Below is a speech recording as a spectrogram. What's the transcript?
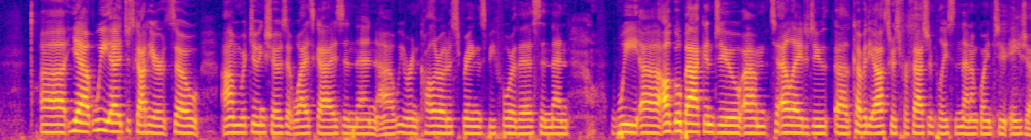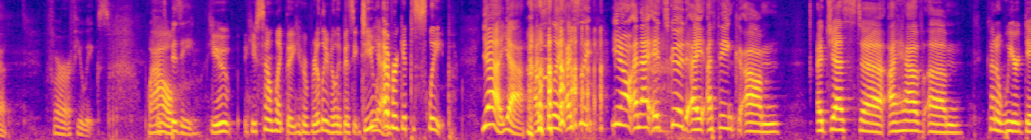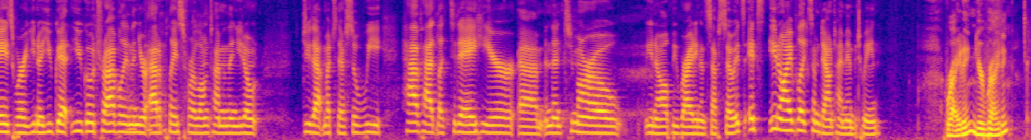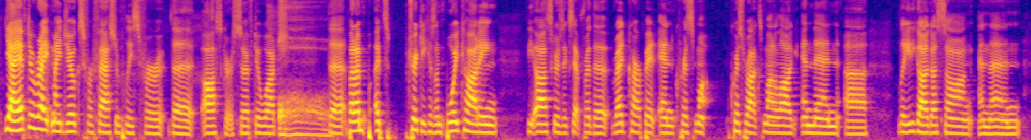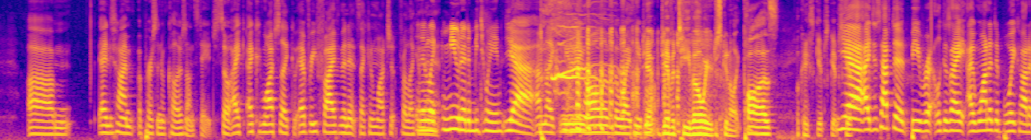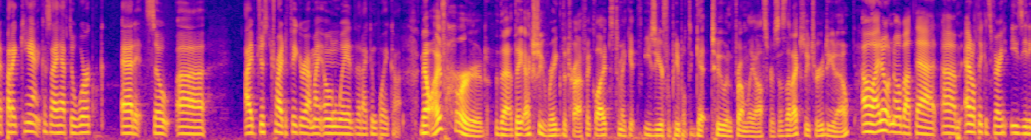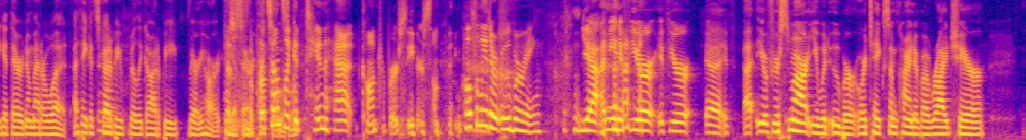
Uh, yeah, we uh, just got here, so um, we're doing shows at Wise Guys, and then uh, we were in Colorado Springs before this, and then we uh, I'll go back and do um, to LA to do uh, cover the Oscars for Fashion Police, and then I'm going to Asia for a few weeks. Wow. It's busy. You you sound like that you're really really busy. Do you Yeah. ever get to sleep? Yeah, yeah. I sleep. I sleep. You know, and I, it's good. I I think um, I just uh, I have um, kind of weird days where you know you get you go traveling and then you're at a place for a long time and then you don't do that much there. So we have had like today here, um, and then tomorrow, you know, I'll be writing and stuff. So it's it's you know I have like some downtime in between. Writing? You're writing? Yeah, I have to write my jokes for Fashion Police for the Oscars, so I have to watch the. But I'm it's tricky because I'm boycotting the Oscars except for the red carpet and Chris Mo- Chris Rock's monologue, and then uh, Lady Gaga song, and then um, anytime a person of color is on stage. So I I can watch like every five minutes. I can watch it for like and a then minute. like mute it in between. yeah, I'm like muting all of the white Do you, people. do you have a TiVo where you're just gonna like pause? Okay, skip, skip, skip. Yeah, I just have to be because I I wanted to boycott it, but I can't because I have to work at it. So uh, I've just tried to figure out my own way that I can boycott. Now I've heard that they actually rig the traffic lights to make it easier for people to get to and from the Oscars. Is that actually true? Do you know? Oh, I don't know about that. Um, I don't think it's very easy to get there, no matter what. I think it's got to be really got to be very hard to get there. the That sounds pretzel, like a isn't tin hat controversy or something. Hopefully they're Ubering. Yeah, I mean, if you're if you're uh, if uh, if you're smart, you would Uber or take some kind of a ride share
